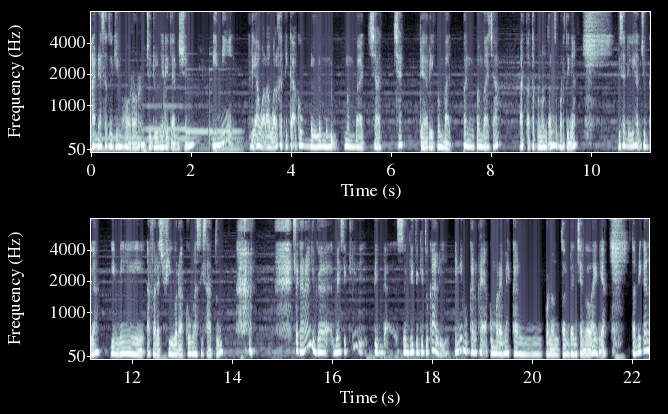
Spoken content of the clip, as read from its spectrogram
Ada satu game horror, judulnya Detention. Ini di awal-awal ketika aku belum membaca chat dari pembaca, pembaca atau penonton sepertinya bisa dilihat juga ini average viewer aku masih satu sekarang juga basically tidak segitu-gitu kali. Ini bukan kayak aku meremehkan penonton dan channel lain ya. Tapi kan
